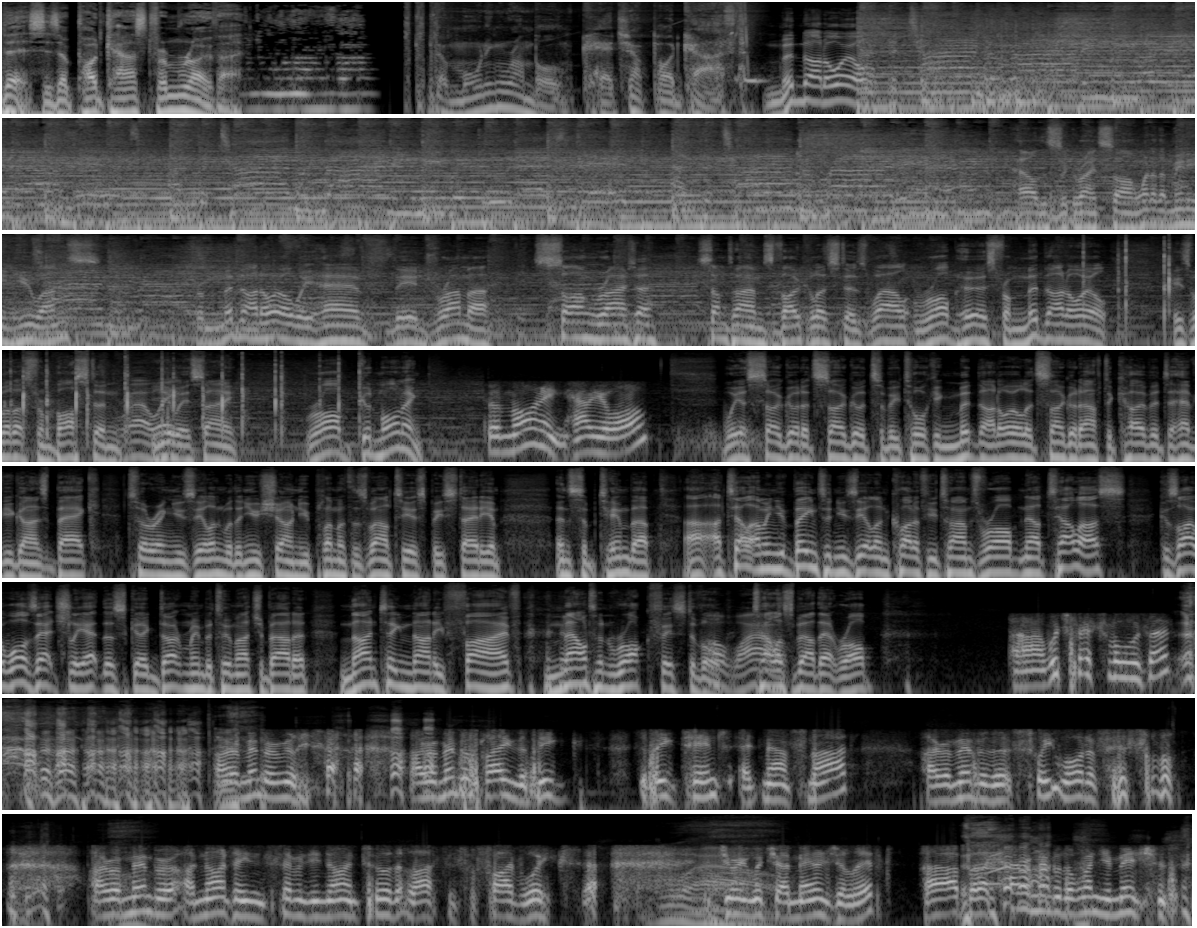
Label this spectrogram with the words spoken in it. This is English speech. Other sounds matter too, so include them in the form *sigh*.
This is a podcast from Rover. The Morning Rumble Catch Up Podcast. Midnight Oil. Hell, this is a great song. One of the many new ones. From Midnight Oil, we have their drummer, songwriter, sometimes vocalist as well, Rob Hirst from Midnight Oil. He's with us from Boston, Wowee. USA. Rob, good morning. Good morning. How are you all? We are so good. It's so good to be talking Midnight Oil. It's so good after COVID to have you guys back touring New Zealand with a new show in New Plymouth as well, TSB Stadium in September. Uh, I tell, I mean, you've been to New Zealand quite a few times, Rob. Now tell us, because I was actually at this gig, don't remember too much about it. 1995 *laughs* Mountain Rock Festival. Oh, wow. Tell us about that, Rob. Uh, which festival was that? *laughs* *laughs* I remember really. I remember playing the big, the big tent at Mount Smart. I remember the Sweetwater *laughs* Festival. I remember a 1979 tour that lasted for five weeks, *laughs* during which our manager left. Uh, but I can't remember the one you mentioned. *laughs*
